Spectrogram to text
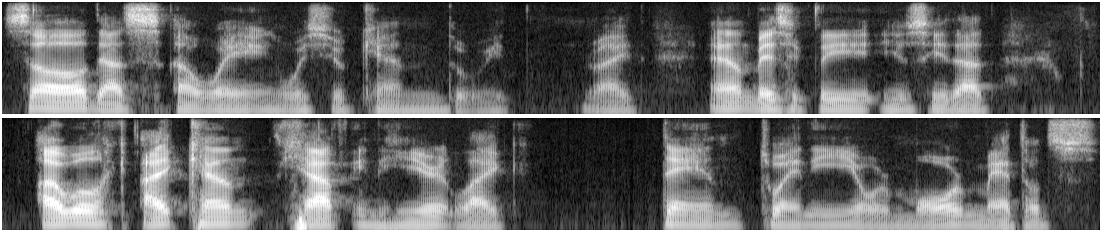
So that's a way in which you can do it, right? And basically you see that I will I can have in here like 10, 20 or more methods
